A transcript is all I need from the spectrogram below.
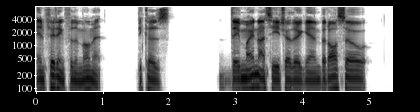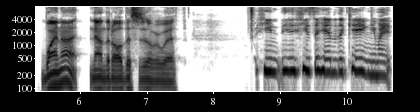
And fitting for the moment because they might not see each other again, but also why not? Now that all this is over with, he he's the hand of the king. He might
